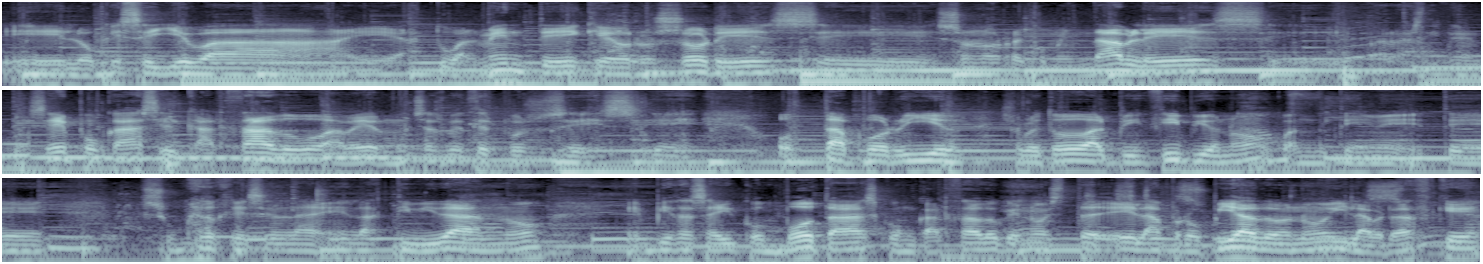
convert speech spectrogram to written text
Eh, lo que se lleva eh, actualmente, qué grosores eh, son los recomendables épocas, el calzado, a ver, muchas veces pues se, opta por ir, sobre todo al principio, ¿no? Cuando te, sumerges en la, en la, actividad, ¿no? Empiezas a ir con botas, con calzado que no es el apropiado, ¿no? Y la verdad que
